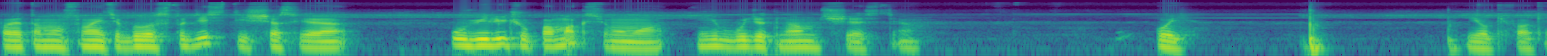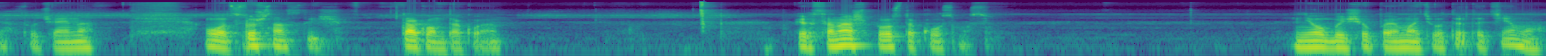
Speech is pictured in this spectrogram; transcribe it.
поэтому, смотрите, было 110 тысяч, сейчас я увеличу по максимуму, и будет нам счастье. Ой, елки-палки, случайно. Вот, 116 тысяч. Как вам такое? Персонаж просто космос. Мне бы еще поймать вот эту тему.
